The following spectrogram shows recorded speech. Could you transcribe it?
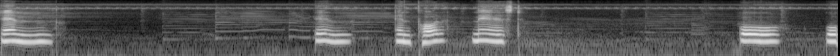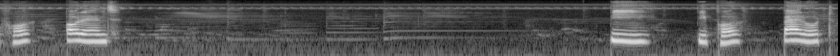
N N N for nest. O O for orange. P P for parrot.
